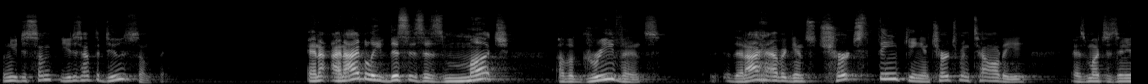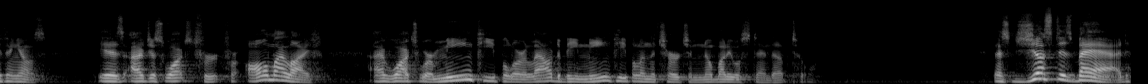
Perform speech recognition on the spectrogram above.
when you just, some, you just have to do something. And, and I believe this is as much of a grievance that I have against church thinking and church mentality as much as anything else is I've just watched for, for all my life, I've watched where mean people are allowed to be mean people in the church and nobody will stand up to them. That's just as bad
